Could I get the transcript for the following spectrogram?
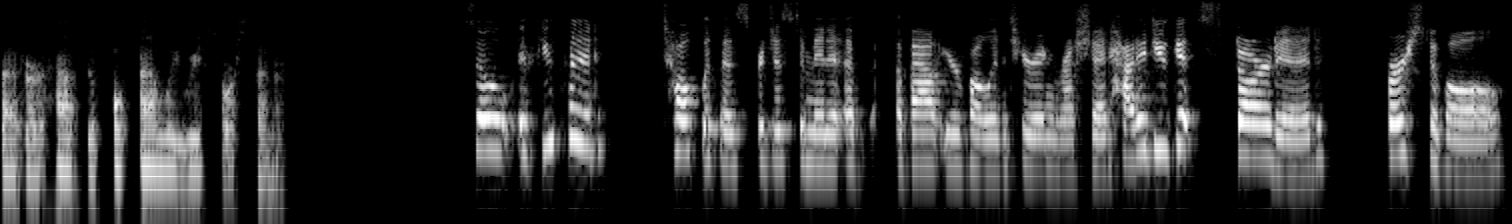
that are have the family resource center. So, if you could talk with us for just a minute ab- about your volunteering, Rashid, how did you get started, first of all?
